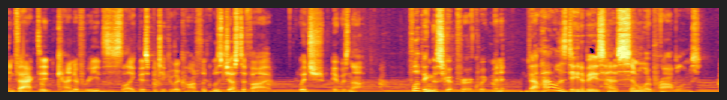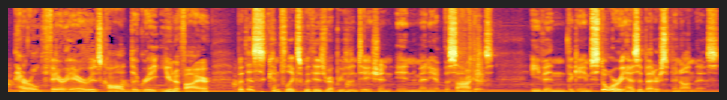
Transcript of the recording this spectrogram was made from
In fact, it kind of reads like this particular conflict was justified, which it was not. Flipping the script for a quick minute, Valhalla's database has similar problems. Harald Fairhair is called the Great Unifier, but this conflicts with his representation in many of the sagas. Even the game's story has a better spin on this.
